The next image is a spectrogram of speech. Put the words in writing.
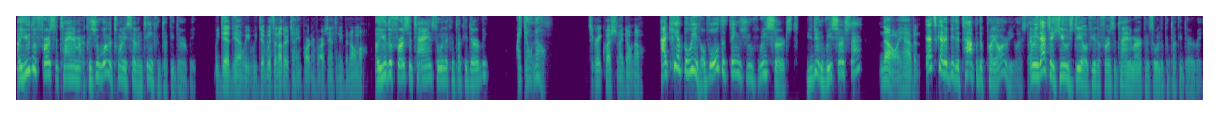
Are you the first Italian American? Because you won the 2017 Kentucky Derby. We did, yeah, we we did with another Italian partner of ours, Anthony Bonomo. Are you the first Italians to win the Kentucky Derby? I don't know. It's a great question. I don't know. I can't believe of all the things you've researched, you didn't research that. No, I haven't. That's got to be the top of the priority list. I mean, that's a huge deal if you're the first Italian Americans to win the Kentucky Derby.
